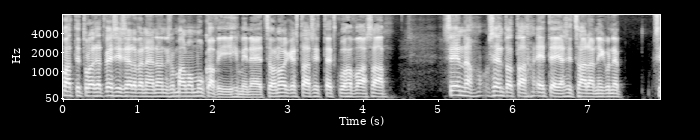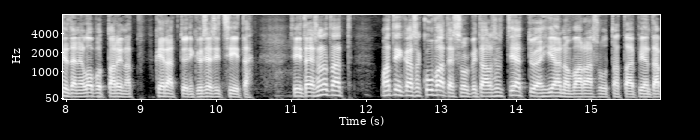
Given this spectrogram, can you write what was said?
Matti tulee sieltä vesiselvänä ja niin se on maailman mukavin ihminen. Et se on oikeastaan sitten, että kunhan vaan saa sen, sen tota eteen ja sitten saadaan niin ne, siltä ne loput tarinat kerättyä, niin kyllä se sitten siitä, siitä. Ja sanotaan, että Matin kanssa kuvates sulla pitää olla tiettyä hienovaraisuutta tai pientä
